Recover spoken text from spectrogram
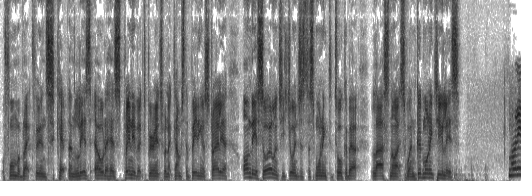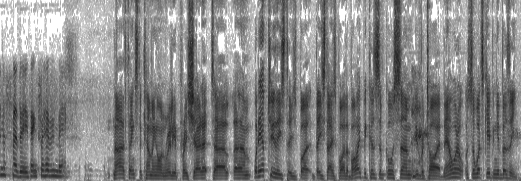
Well, former Black Ferns captain Les Elder has plenty of experience when it comes to beating Australia on their soil, and she joins us this morning to talk about last night's win. Good morning to you, Les. Morning, Smithy. Thanks for having me. No, thanks for coming on. Really appreciate it. Uh, um, what are you up to these days? By, these days, by the by, because of course um, you've retired now. so what's keeping you busy?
